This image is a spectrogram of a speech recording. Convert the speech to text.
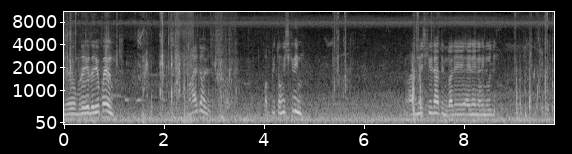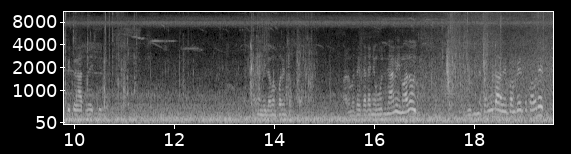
Yung malayo-layo pa yun. Mga idol. Pampitong screen. Ano na screen natin, bali ay na yung hinuli. Ito, pampito natin na screen. Ayan, may laman pa rin to. Para matagdagan yung huli namin mga lods. Bibig na sa ulan, may pambenta pa ulit.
